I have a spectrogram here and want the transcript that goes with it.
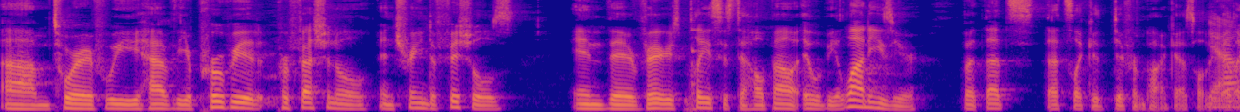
um, to where if we have the appropriate professional and trained officials in their various places to help out, it would be a lot easier. But that's that's like a different podcast altogether.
